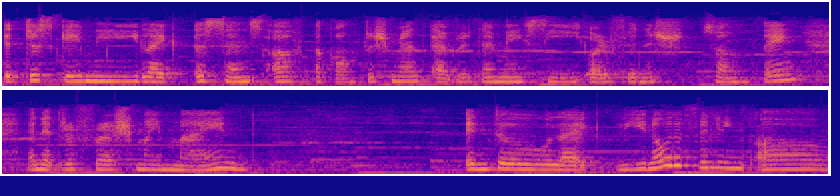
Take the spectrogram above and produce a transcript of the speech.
it just gave me like a sense of accomplishment every time I see or finish something and it refreshed my mind into like you know the feeling of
